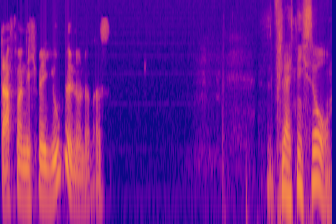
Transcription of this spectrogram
darf man nicht mehr jubeln oder was? Vielleicht nicht so.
